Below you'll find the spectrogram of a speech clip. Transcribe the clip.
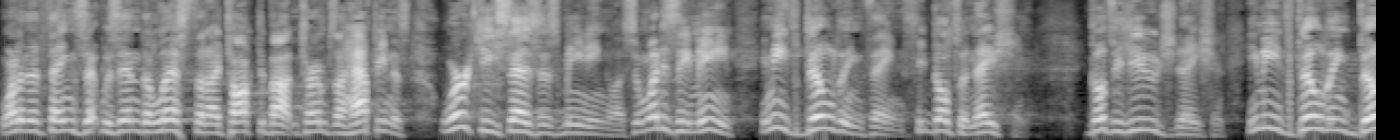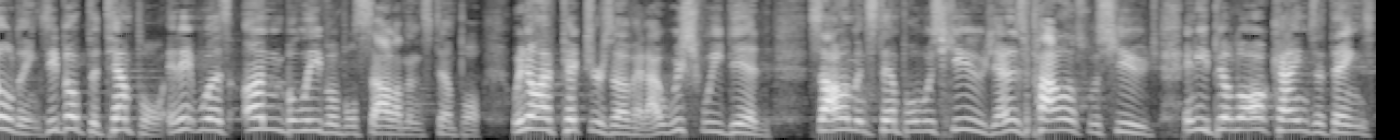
One of the things that was in the list that I talked about in terms of happiness, work, he says, is meaningless. And what does he mean? He means building things. He built a nation built a huge nation. He means building buildings. He built the temple, and it was unbelievable, Solomon's temple. We don't have pictures of it. I wish we did. Solomon's temple was huge, and his palace was huge, and he built all kinds of things.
